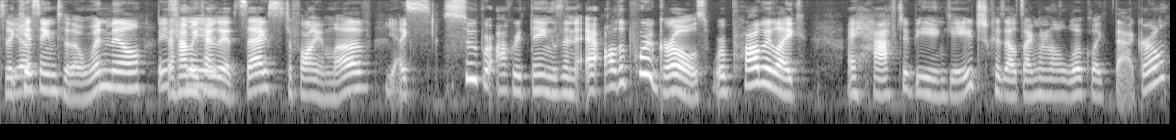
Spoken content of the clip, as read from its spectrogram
to the Yep. kissing to the windmill, to how many times they had sex, to falling in love. Yes. Like super awkward things. And uh, all the poor girls were probably like, I have to be engaged because else I'm going to look like that girl.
